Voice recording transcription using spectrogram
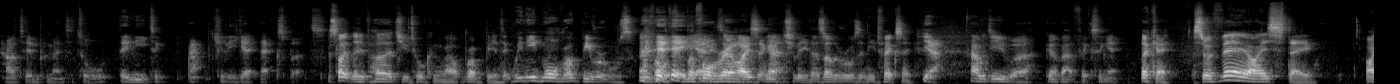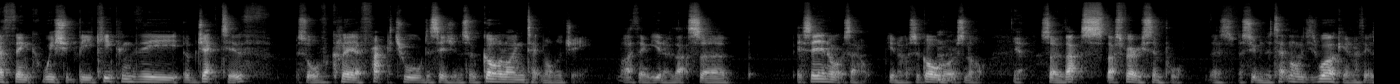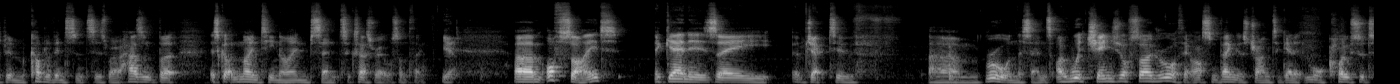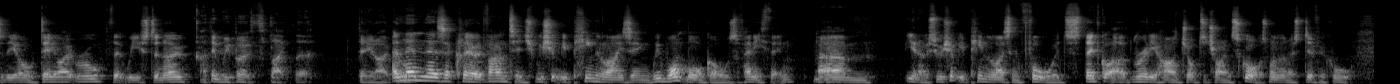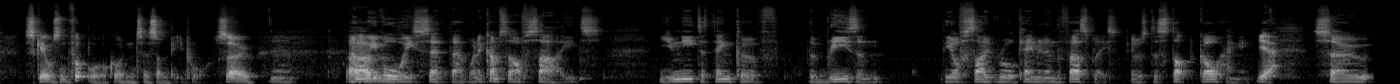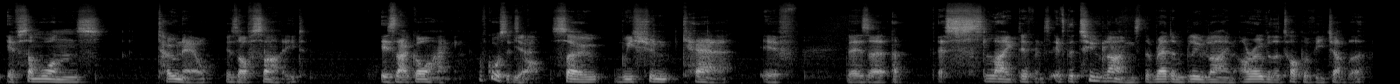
how to implement it all. They need to actually get experts. It's like they've heard you talking about rugby and think we need more rugby rules before, Yeah, before exactly. realizing Yeah. actually there's other rules that need fixing. Yeah. How would you uh, go about fixing it? Okay, so if VAR is staying, I think we should be keeping the objective, sort of clear, factual decision. So goal line technology. I think you know that's uh, it's in or it's out. You know, it's a goal or it's not. Yeah. So that's that's very simple. As, assuming the technology is working. I think there's been a couple of instances where it hasn't, but it's got a ninety nine percent success rate or something. Yeah. Um, offside again is a objective um, rule in the sense. I would change the offside rule. I think Arsene Wenger's trying to get it more closer to the old daylight rule that we used to know. I think we both like the daylight. And rule. then there's a clear advantage. We shouldn't be penalising. We want more goals, if anything. Um, you know, so we shouldn't be penalising forwards. They've got a really hard job to try and score. It's one of the most difficult skills in football, according to some people. So And Um, we've always said that when it comes to offsides, you need to think of the reason the offside rule came in in the first place. It was to stop goal hanging. yeah, So if someone's toenail is offside, is that goal hanging? Of course it's Yeah. not. So we shouldn't care if there's a, a, a slight difference. If the two lines, the red and blue line, are over the top of each other,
